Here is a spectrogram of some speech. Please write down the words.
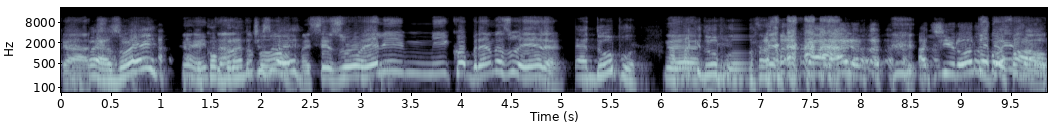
Cara. Ué, zoei. É, cobrando, tá zoei. Mas você zoou ele me cobrando a zoeira. É duplo. É. Ataque duplo. Caralho, atirou Double dois só.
